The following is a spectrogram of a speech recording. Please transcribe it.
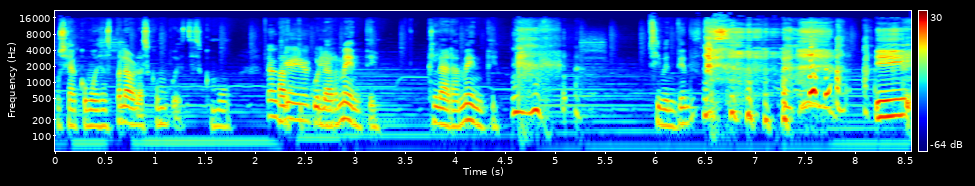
o sea, como esas palabras compuestas, como particularmente, claramente. ¿Sí me entiendes? y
